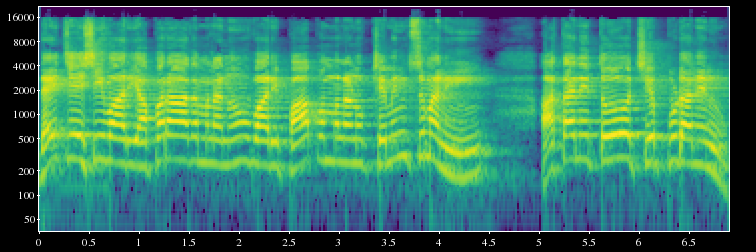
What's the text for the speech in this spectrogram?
దయచేసి వారి అపరాధములను వారి పాపములను క్షమించుమని అతనితో చెప్పుడనెను.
